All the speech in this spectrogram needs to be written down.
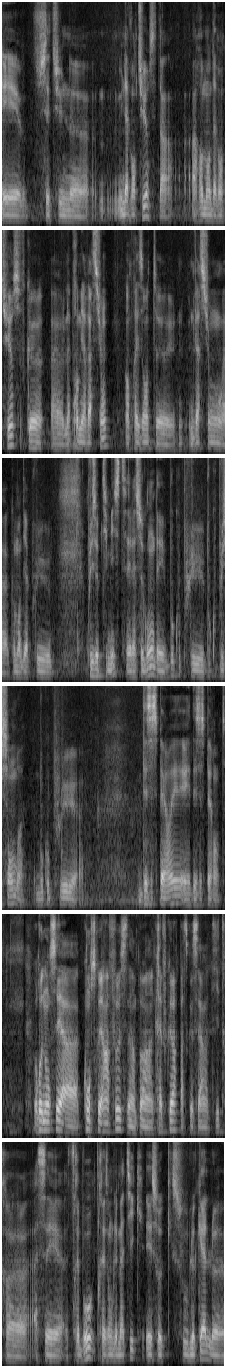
Et c'est une aventure, c'est un, roman d'aventure, sauf que la première version en présente une version, comment dire, plus plus optimiste et la seconde est beaucoup plus, beaucoup plus sombre, beaucoup plus euh, désespérée et désespérante. Renoncer à construire un feu, c'est un peu un crève-cœur parce que c'est un titre euh, assez très beau, très emblématique et sous, sous lequel euh,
